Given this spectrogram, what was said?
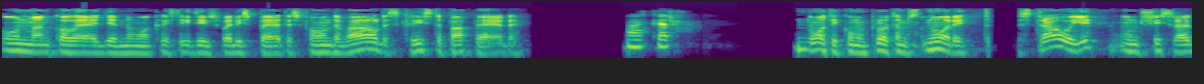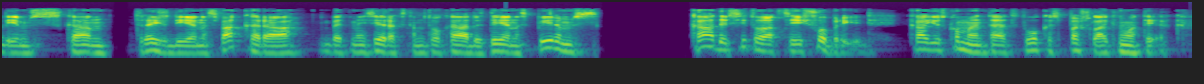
un man kolēģe no Kristīgības vai izpētes fonda valdes Krista Papēde. Vakar. Notikumi, protams, norit strauji, un šis raidījums skan trešdienas vakarā, bet mēs ierakstam to kādas dienas pirms. Kāda ir situācija šobrīd? Kā jūs komentētu to, kas pašlaik notiek?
